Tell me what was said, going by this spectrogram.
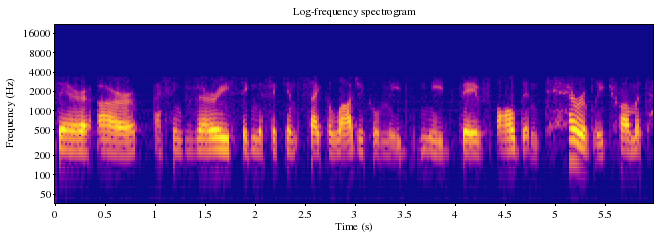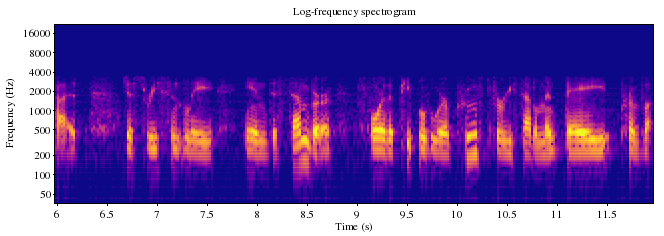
there are, I think, very significant psychological needs. Needs. They've all been terribly traumatized. Just recently, in December, for the people who were approved for resettlement, they prov-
